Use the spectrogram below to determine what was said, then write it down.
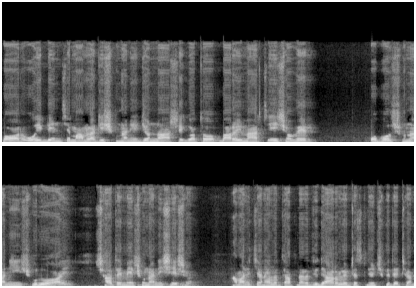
পর ওই বেঞ্চে মামলাটি শুনানির জন্য আসে। গত বারোই মার্চ এইসবের ওপর শুনানি শুরু হয়। সাতে মে শুনানি শেষ হয়। আমার এই চ্যানেল হতে আপনারা যদি আরও লেটেস্ট নিউজ পেতে চান,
